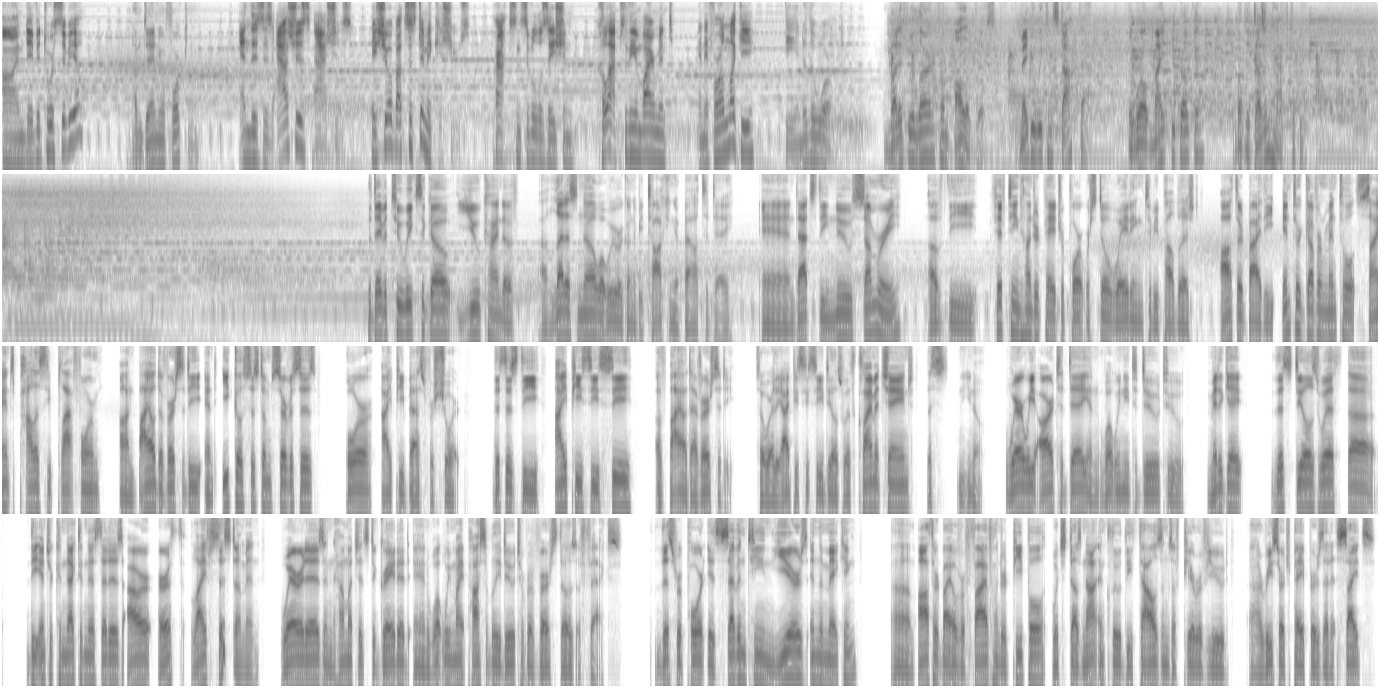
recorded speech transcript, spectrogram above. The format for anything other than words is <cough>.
I'm David Torcivia, I'm Daniel Forkner. and this is Ashes, Ashes, a show about systemic issues, cracks in civilization, collapse of the environment, and if we're unlucky, the end of the world. But if we learn from all of this, maybe we can stop that. The world might be broken, but it doesn't have to be. So, David, two weeks ago, you kind of uh, let us know what we were going to be talking about today. And that's the new summary of the 1,500 page report we're still waiting to be published, authored by the Intergovernmental Science Policy Platform on Biodiversity and Ecosystem Services, or IPBES for short. This is the IPCC of biodiversity. So, where the IPCC deals with climate change, this, you know, where we are today and what we need to do to mitigate. This deals with uh, the interconnectedness that is our Earth life system and where it is and how much it's degraded and what we might possibly do to reverse those effects. This report is 17 years in the making, um, authored by over 500 people, which does not include the thousands of peer reviewed uh, research papers that it cites.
